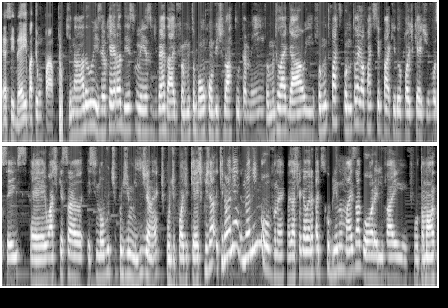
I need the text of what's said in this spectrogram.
essa ideia e bater um papo. Que nada, Luiz, eu que agradeço mesmo, de verdade. Foi muito bom o convite do Arthur também, foi muito legal e foi muito, foi muito legal participar aqui do podcast de vocês. É, eu acho que essa, esse novo tipo de mídia, né, tipo de podcast, que, já, que não, é nem, não é nem novo, né, mas acho que a galera tá descobrindo mais agora. Ele vai tipo, tomar uma-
